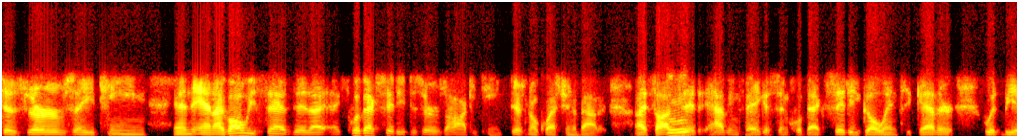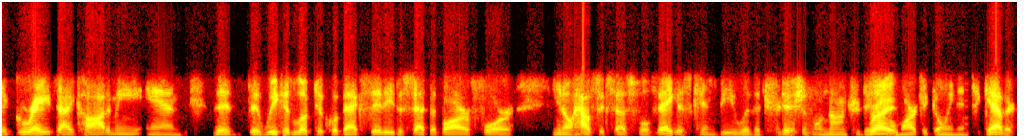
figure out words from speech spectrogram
deserves a team. And and I've always said that I, Quebec City deserves a hockey team. There's no question about it. I thought mm-hmm. that having Vegas and Quebec City go in together would be a great dichotomy, and that that we could look to Quebec Back city to set the bar for you know how successful Vegas can be with a traditional non-traditional right. market going in together.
